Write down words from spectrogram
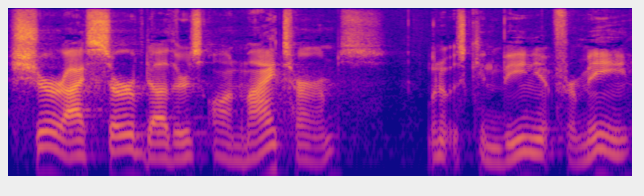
Sure, I served others on my terms when it was convenient for me.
